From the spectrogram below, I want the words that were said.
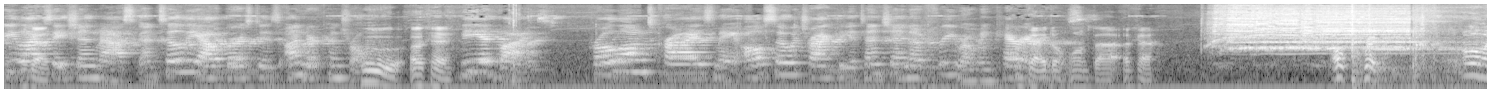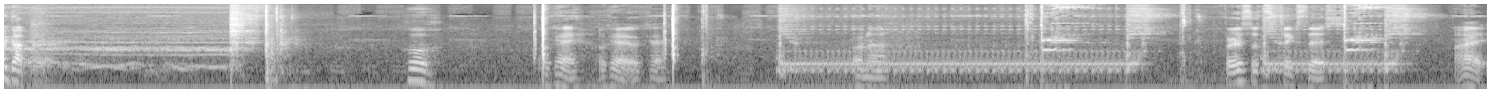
relaxation mask until the outburst is under control. Ooh, okay. Be advised, prolonged cries may also attract the attention of free-roaming characters. Okay, I don't want that. Okay. Oh, frick. Oh my god. Whew. Okay, okay, okay. Oh no. First, let's fix this. Alright.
